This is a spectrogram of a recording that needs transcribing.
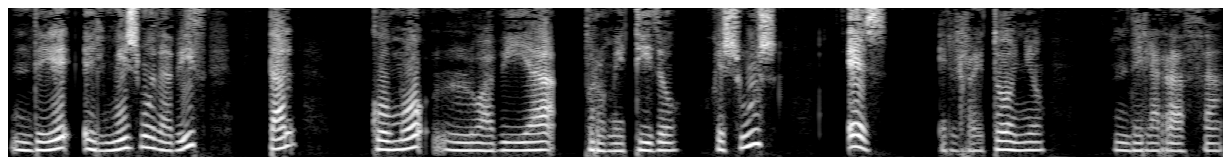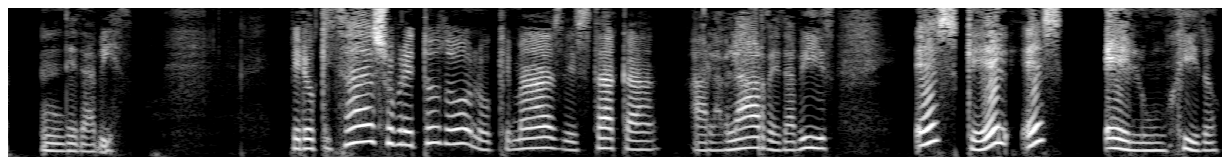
de el mismo David tal como lo había prometido. Jesús es el retoño de la raza de David. Pero quizás sobre todo lo que más destaca al hablar de David es que él es el ungido.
